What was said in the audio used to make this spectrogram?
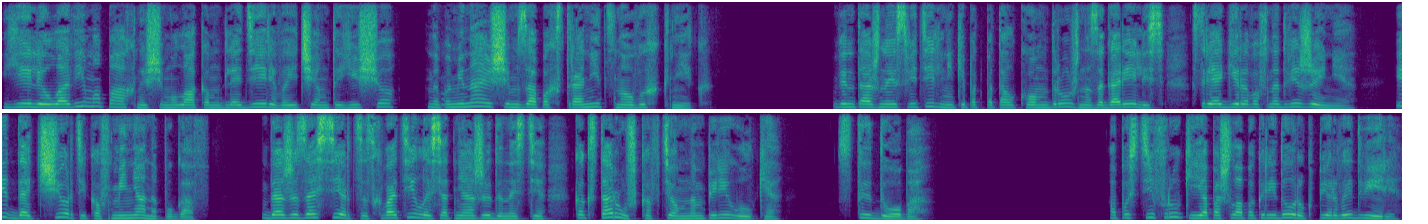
еле уловимо пахнущему лаком для дерева и чем-то еще, напоминающим запах страниц новых книг. Винтажные светильники под потолком дружно загорелись, среагировав на движение, и до чертиков меня напугав. Даже за сердце схватилась от неожиданности, как старушка в темном переулке. Стыдоба. Опустив руки, я пошла по коридору к первой двери.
